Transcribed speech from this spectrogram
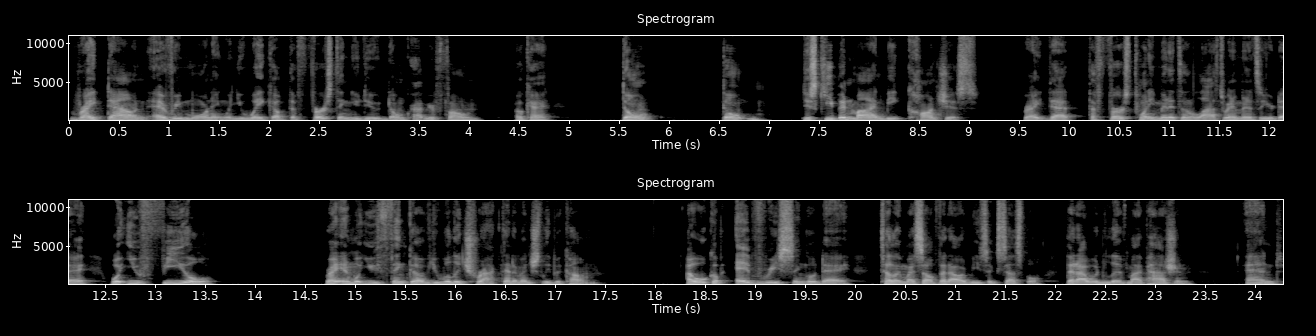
Write down every morning when you wake up the first thing you do. Don't grab your phone, okay? Don't don't just keep in mind, be conscious, right? That the first 20 minutes and the last 20 minutes of your day, what you feel, right? And what you think of, you will attract and eventually become. I woke up every single day telling myself that I would be successful, that I would live my passion. And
